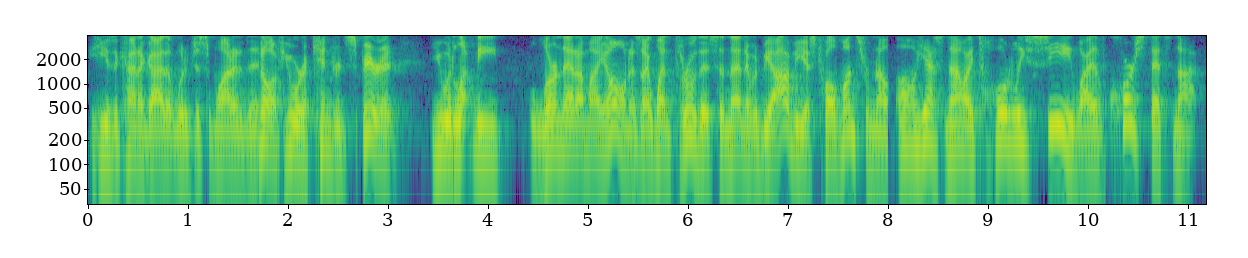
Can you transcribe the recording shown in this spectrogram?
he's the kind of guy that would have just wanted to? No, if you were a kindred spirit, you would let me learn that on my own as I went through this, and then it would be obvious 12 months from now. Oh yes, now I totally see why. Of course, that's not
